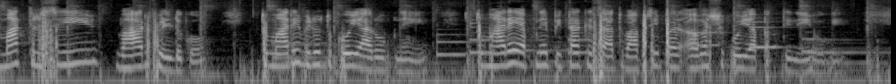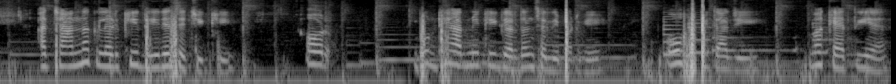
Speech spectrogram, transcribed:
मात्र श्री वारफील्ड को। तुम्हारे विरुद्ध कोई आरोप नहीं। तुम्हारे अपने पिता के साथ वापसी पर अवश्य कोई आपत्ति नहीं होगी। अचानक लड़की धीरे से चीखी और बूढ़े आदमी की गर्दन से लिपट गई। ओह, पिताजी, वह कहती है,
